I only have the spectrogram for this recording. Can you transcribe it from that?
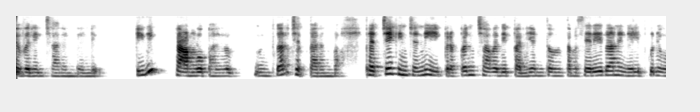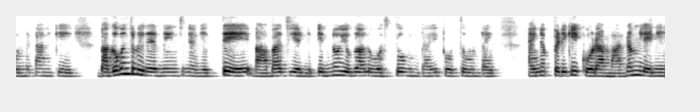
వివరించారంటండి. ఇది రామ్ గోపాల్ గారు చెప్పారంట. ప్రత్యేకించండి ఈ ప్రపంచావధి పర్యంతం తమ శరీరాన్ని నిలుపుకుని ఉండటానికి భగవంతుడు నిర్ణయించిన వ్యక్తే బాబాజీ అండి. ఎన్నో యుగాలు వస్తూ ఉంటాయి పోతూ ఉంటాయి. అయినప్పటికీ కూడా మరణం లేని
